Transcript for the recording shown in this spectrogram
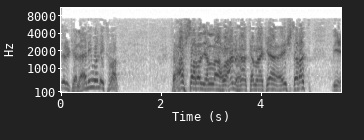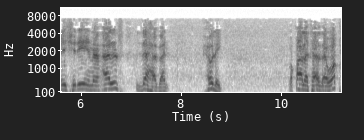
ذو الجلال والإكرام. فحفصة رضي الله عنها كما جاء اشترت بعشرين ألف ذهبا. حلي. وقالت هذا وقف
